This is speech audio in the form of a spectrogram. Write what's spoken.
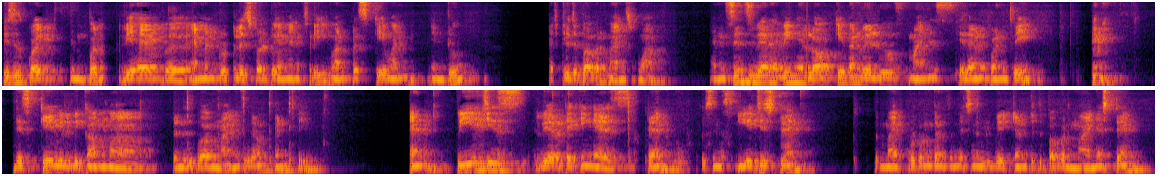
this is quite simple. We have uh, Mn total is equal to Mn free 1 plus K1 into f to the power minus 1. And since we are having a log K1 value of minus 11.3, this K will become uh, 10 to the power minus 11.3. And pH is we are taking as 10. So since pH is 10, so my proton concentration will be 10 to the power minus 10.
